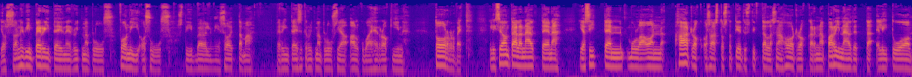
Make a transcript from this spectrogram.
jossa on hyvin perinteinen Rhythm Blues foni-osuus, Steve Berlinin soittama perinteiset Rhythm Blues ja alkuvaiheen rockin torvet. Eli se on täällä näytteenä. Ja sitten mulla on hard rock-osastosta tietysti tällaisena hard rockarina pari näytettä, eli tuo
